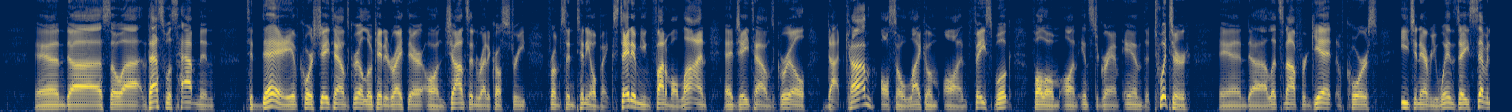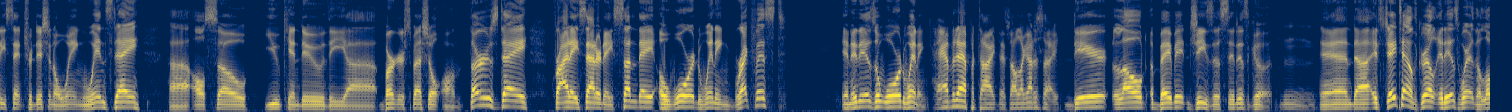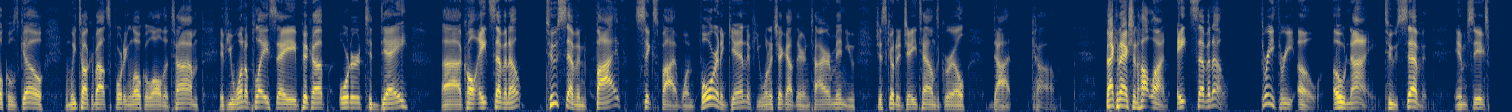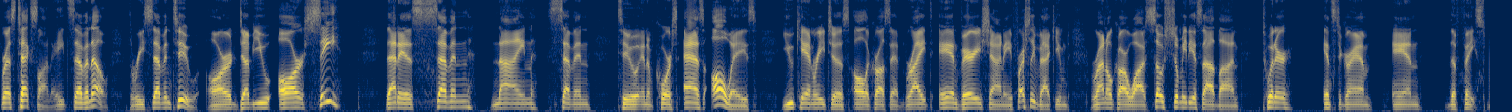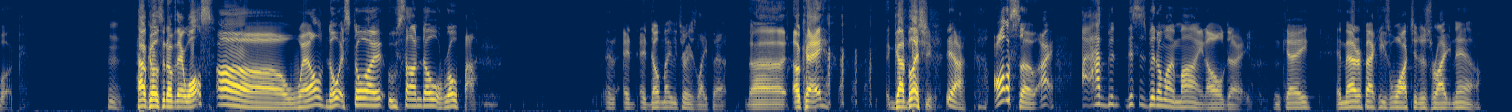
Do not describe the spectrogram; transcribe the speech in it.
And uh, so uh, that's what's happening today. Of course, J Town's Grill, located right there on Johnson, right across the street from Centennial Bank Stadium. You can find them online at jtownsgrill.com. Also, like them on Facebook, follow them on Instagram and the Twitter. And uh, let's not forget, of course, each and every Wednesday, 70 cent traditional wing Wednesday. Uh, also, you can do the uh, burger special on Thursday, Friday, Saturday, Sunday, award winning breakfast. And it is award winning. Have an appetite. That's all I got to say. Dear Lord, baby Jesus, it is good. And uh, it's J Town's Grill. It is where the locals go. And we talk about supporting local all the time. If you want to place a pickup order today, uh, call 870 275 6514. And again, if you want to check out their entire menu, just go to jtownsgrill.com. Back in action hotline 870 330 0927. MC Express text line 870 372 RWRC. That is 7972. And of course, as always, you can reach us all across that bright and very shiny, freshly vacuumed Rhino Car Wash social media sideline, Twitter, Instagram, and the Facebook. How goes it over there, Walls? Oh, well, no estoy usando ropa. And, and, and don't make me translate that. Uh, okay. God bless you. Yeah. Also, I I've been this has been on my mind all day. Okay. And matter of fact, he's watching us right now.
